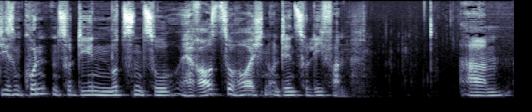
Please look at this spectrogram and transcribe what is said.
diesem Kunden zu dienen, Nutzen zu herauszuhorchen und den zu liefern. Ähm,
